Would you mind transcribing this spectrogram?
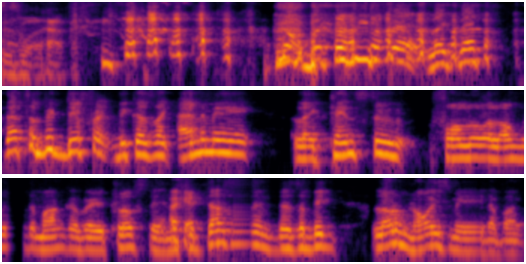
is what happened. no, but to be fair, like that's that's a bit different because like anime like tends to follow along with the manga very closely, and Okay. if it doesn't, there's a big a lot of noise made about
